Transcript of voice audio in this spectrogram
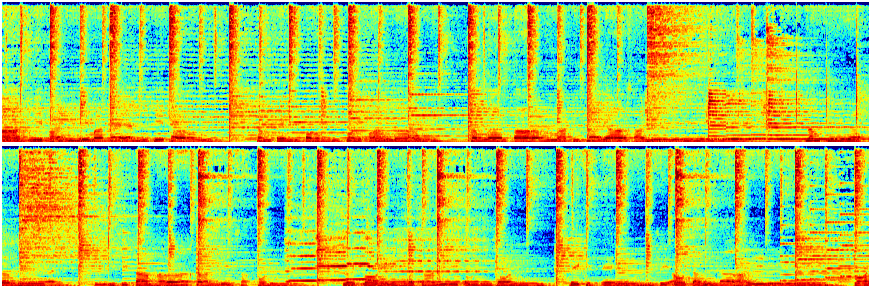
อาจมีใครมาแทนที่เจ้าจำเป็นต้องปล่อยความเหงาทำงานตามอัธยาศัย ลังเทือก็เมื่อยที่ติดตามหาใครสักคน เลยปล่อยหัวใจจนจน ได้คิดเองสิเอาจังได้ปล่อย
